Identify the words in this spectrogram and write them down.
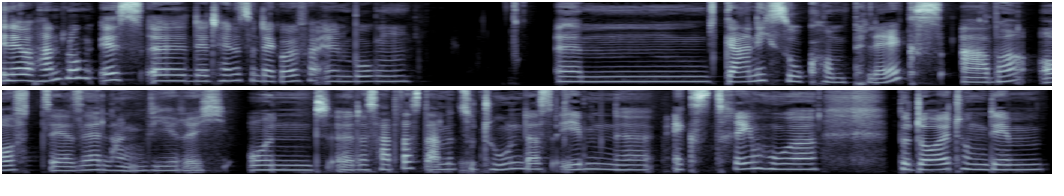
In der Behandlung ist äh, der Tennis- und der Golfer-Ellenbogen ähm, gar nicht so komplex, aber oft sehr, sehr langwierig. Und äh, das hat was damit zu tun, dass eben eine extrem hohe Bedeutung dem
